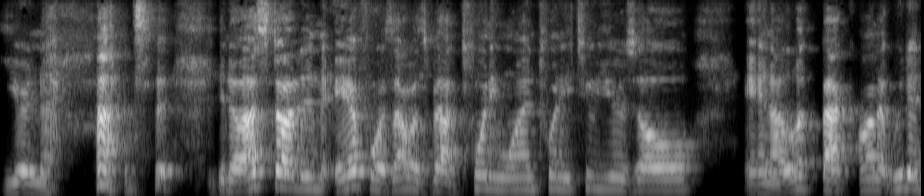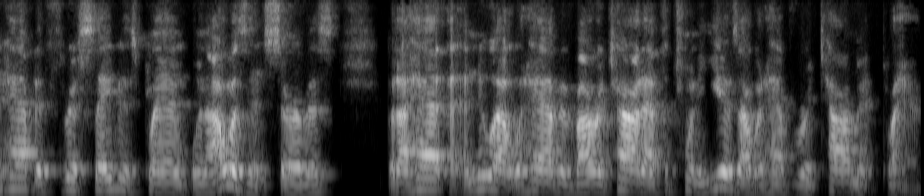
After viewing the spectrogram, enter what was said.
you're not. you know, I started in the Air Force, I was about 21, 22 years old. And I look back on it, we didn't have the thrift savings plan when I was in service, but I had, I knew I would have, if I retired after 20 years, I would have a retirement plan.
